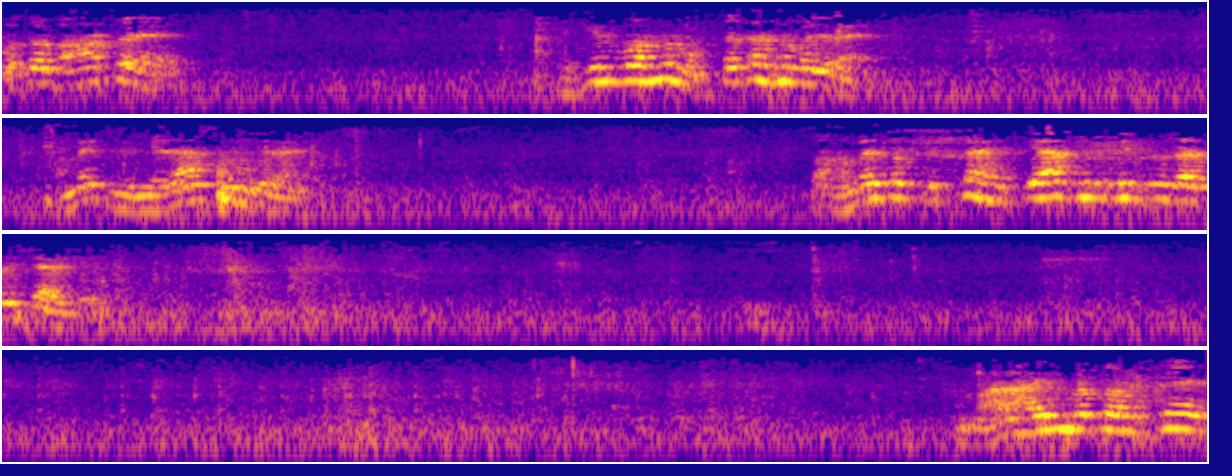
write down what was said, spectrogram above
وہ تو باپ ہے۔ لیکن وہ ہمیں مقتدا سمجھ رہے ہیں۔ ہمیں ذمہ دار سمجھ رہے ہیں۔ تو ہمیں تو کتنا احتیاط زندگی گزارنی چاہیے ہمارا علم تو ہم سے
